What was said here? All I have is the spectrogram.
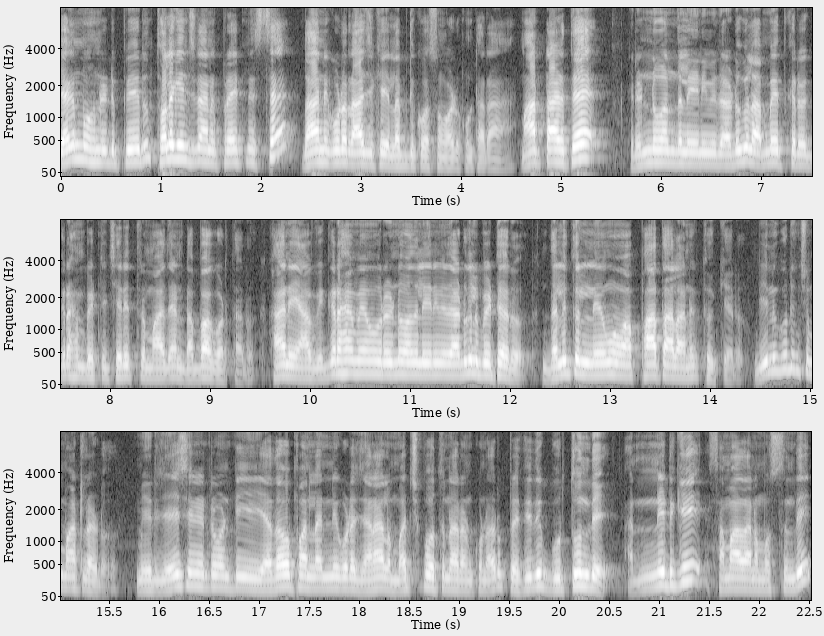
జగన్మోహన్ రెడ్డి పేరును తొలగించడానికి ప్రయత్నిస్తే దాన్ని కూడా రాజకీయ లబ్ధి కోసం వాడుకుంటారా? మాట్లాడితే రెండు వందల ఎనిమిది అడుగులు అంబేద్కర్ విగ్రహం పెట్టిన చరిత్ర మాది అని డబ్బా కొడతారు. కానీ ఆ విగ్రహం ఏమో రెండు వందల ఎనిమిది అడుగులు పెట్టారు. దళితులనేమో ఆ పాతాళానికి తొక్కారు. దీని గురించి మాట్లాడు. మీరు చేసినటువంటి యదవ పనులన్నీ కూడా జనాలు మర్చిపోతున్నారు అనుకున్నారు ప్రతిదీ గుర్తుంది. అన్నిటికీ సమాధానం వస్తుంది.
